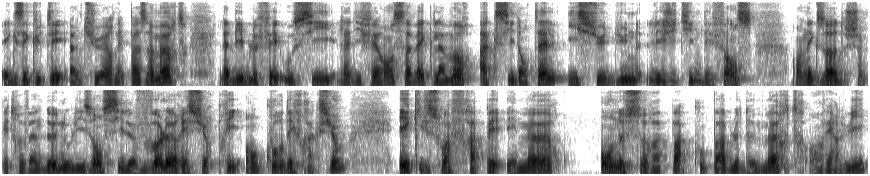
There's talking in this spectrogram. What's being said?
exécuter un tueur n'est pas un meurtre. La Bible fait aussi la différence avec la mort accidentelle issue d'une légitime défense. En Exode chapitre 22, nous lisons, Si le voleur est surpris en cours d'effraction et qu'il soit frappé et meurt, on ne sera pas coupable de meurtre envers lui,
